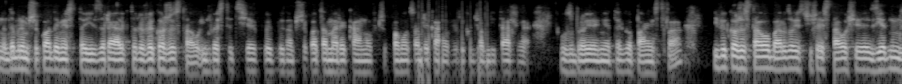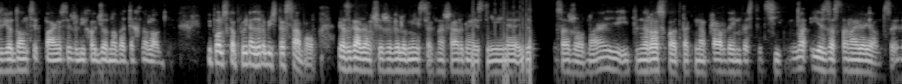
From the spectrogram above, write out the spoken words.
Dobrym przykładem jest to Izrael, który wykorzystał inwestycje na przykład Amerykanów czy pomoc Amerykanów, jeżeli chodzi o militarne uzbrojenie tego państwa i wykorzystało bardzo, jest dzisiaj stało się z jednym z wiodących państw, jeżeli chodzi o nowe technologie. I Polska powinna zrobić tak samo. Ja zgadzam się, że w wielu miejscach nasza armia jest nie- niedoposażona i i ten rozkład tak naprawdę inwestycji no, jest zastanawiający.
